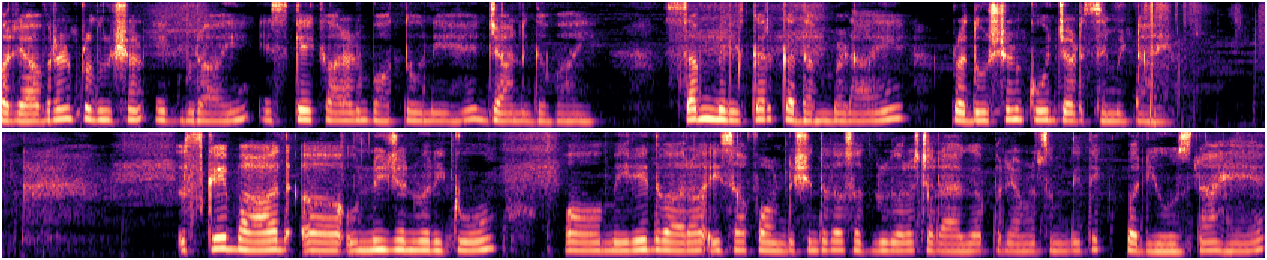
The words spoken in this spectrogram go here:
पर्यावरण प्रदूषण एक बुराई इसके कारण बहुतों ने है जान गंवाई। सब मिलकर कदम बढ़ाएँ प्रदूषण को जड़ से मिटाएँ। इसके बाद उन्नीस जनवरी को आ, मेरे द्वारा ईसा फाउंडेशन तथा सदगुरु द्वारा चलाया गया पर्यावरण संबंधित एक परियोजना है।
